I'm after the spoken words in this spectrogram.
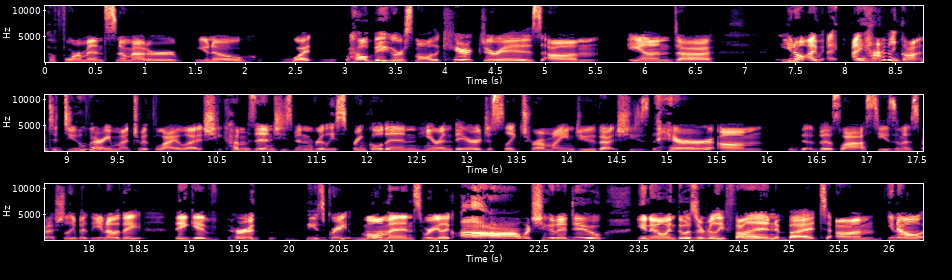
performance, no matter you know what how big or small the character is. Um, and uh, you know, I I haven't gotten to do very much with Lila. She comes in, she's been really sprinkled in here and there, just like to remind you that she's there. Um, th- this last season especially, but you know they they give her these great moments where you're like, oh, what's she gonna do? You know, and those are really fun. But um, you know,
